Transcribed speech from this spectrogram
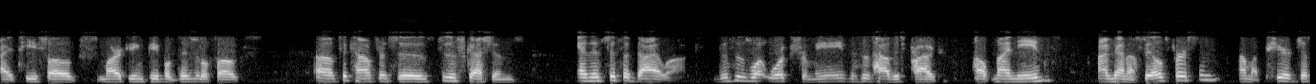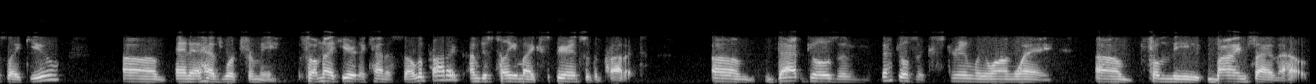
IT folks, marketing people, digital folks uh, to conferences, to discussions, and it's just a dialogue. This is what works for me. This is how this product helped my needs. I'm not a salesperson. I'm a peer just like you, um, and it has worked for me. So I'm not here to kind of sell the product. I'm just telling you my experience with the product. Um, that goes a that goes an extremely long way um, from the buying side of the house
